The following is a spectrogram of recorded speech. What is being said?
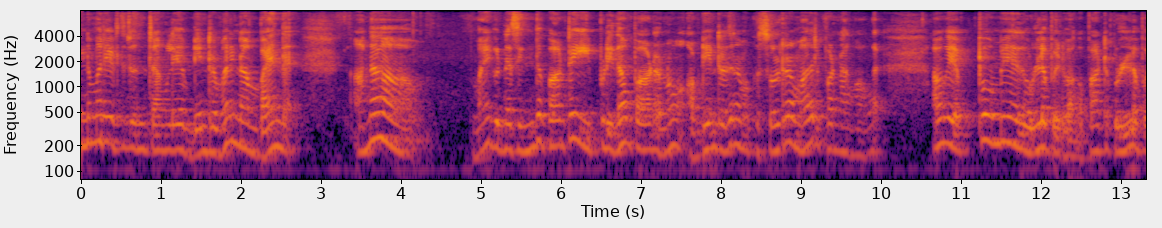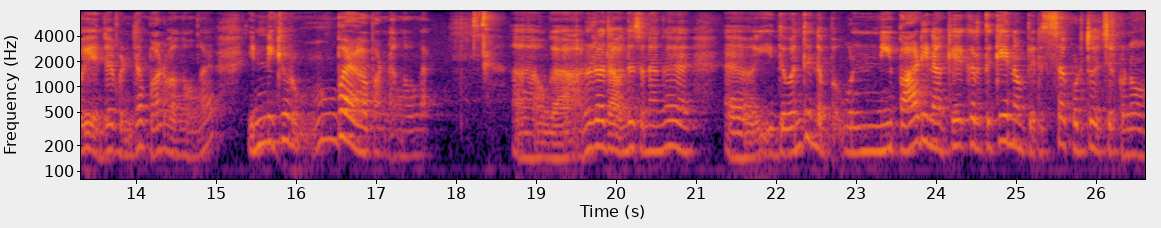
இந்த மாதிரி எடுத்துகிட்டு வந்துட்டாங்களே அப்படின்ற மாதிரி நான் பயந்தேன். ஆனால் மை குட்னஸ் இந்த பாட்டை இப்படி தான் பாடணும் அப்படின்றது நமக்கு சொல்கிற மாதிரி பண்ணாங்க அவங்க. அவங்க எப்போவுமே அது உள்ளே போயிடுவாங்க. பாட்டுக்குள்ளே போய் என்ஜாய் பண்ணி தான் பாடுவாங்க அவங்க. இன்றைக்கும் ரொம்ப அழகாக பாடினாங்க அவங்க. அவங்க அனுராதா வந்து சொன்னாங்க இது வந்து இந்த நீ பாடி நான் கேட்குறதுக்கே நான் பெருசாக கொடுத்து வச்சுருக்கணும்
